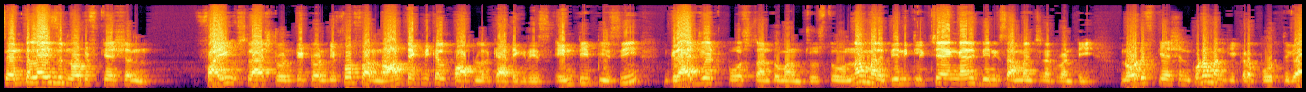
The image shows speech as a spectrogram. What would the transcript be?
Centralised notification five slash twenty twenty four for non technical popular categories NTPC graduate post అంటూ మనం చూస్తూ ఉన్నాం. మరి దీన్ని క్లిక్ చేయగానే దీనికి సంబంధించినటువంటి నోటిఫికేషన్ కూడా మనకి ఇక్కడ పూర్తిగా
